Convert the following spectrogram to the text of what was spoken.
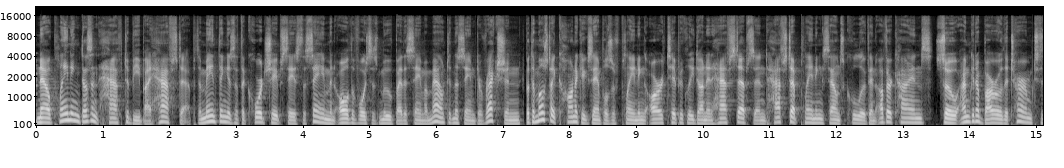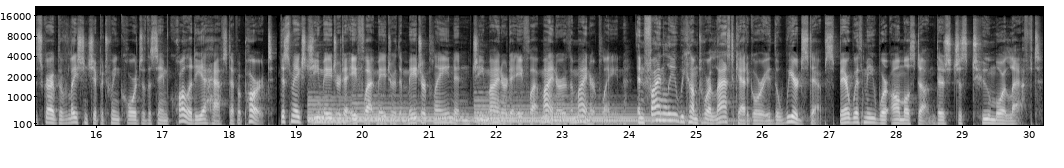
Mm-hmm. Now, planing doesn't have to be by half step. The main thing is that the chord shape stays the same and all the voices move by the same amount in the same direction, but the most iconic examples of planing are typically done in half steps, and half step planing sounds cooler than other kinds, so I'm gonna borrow the term to describe the relationship between chords of the same quality a half step apart. This makes G major to A flat major the major plane, and G minor to A flat minor the minor plane. And finally, we come to our last category, the weird steps. Bear with me, we're almost done. There's just two more left left.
